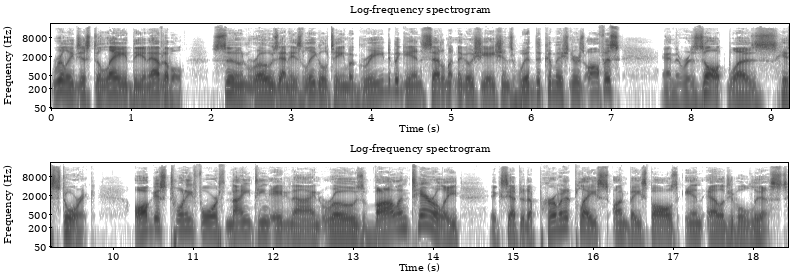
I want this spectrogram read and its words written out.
really just delayed the inevitable. Soon, Rose and his legal team agreed to begin settlement negotiations with the commissioner's office, and the result was historic. August 24, 1989, Rose voluntarily accepted a permanent place on baseball's ineligible list.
